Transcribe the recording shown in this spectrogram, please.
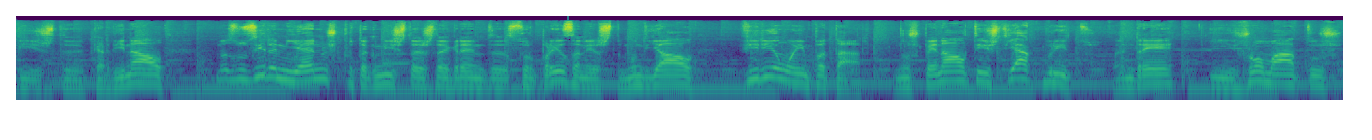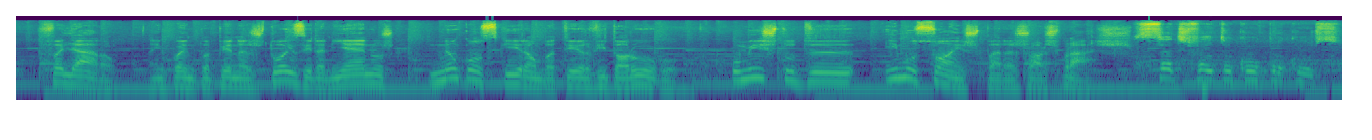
bis de Cardinal, mas os iranianos, protagonistas da grande surpresa neste Mundial, viriam a empatar. Nos penaltis, Tiago Brito, André e João Matos falharam, enquanto apenas dois iranianos não conseguiram bater Vitor Hugo. O misto de emoções para Jorge Brás. Satisfeito com o percurso,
